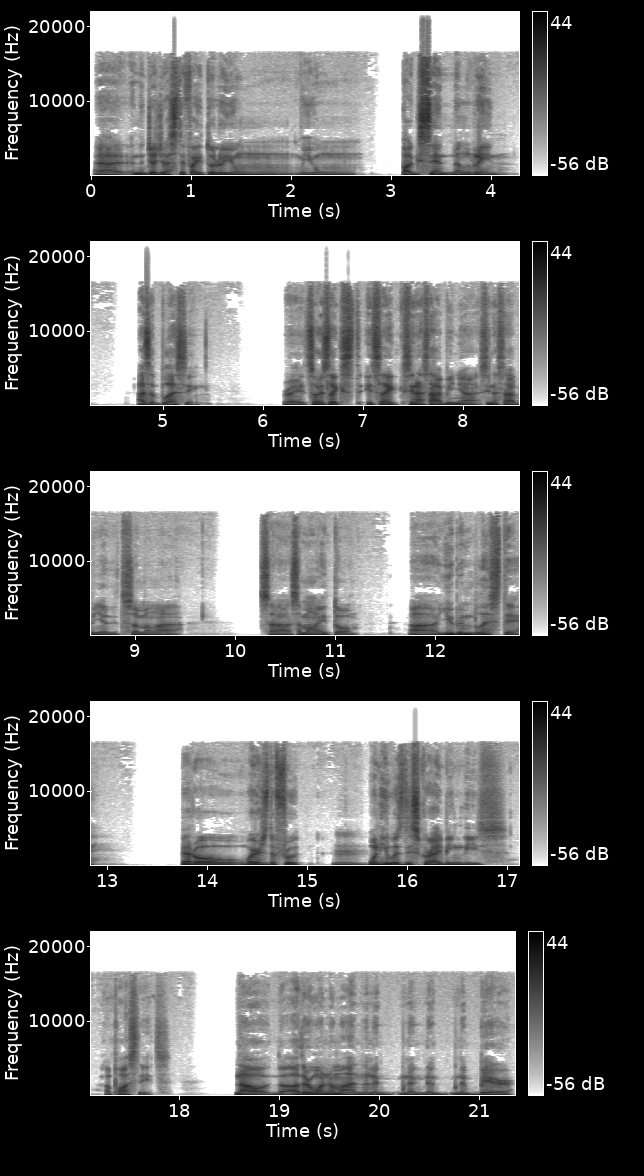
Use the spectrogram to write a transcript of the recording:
Uh, justify tuloy yung yung pag-send ng rain as a blessing. Right? So it's like it's like sinasabi niya sinasabi niya dito sa mga sa sa mga ito, uh, you've been blessed eh. Pero where's the fruit? Mm. when he was describing these apostates. Now, the other one naman na nag, nag, nag, nag-bear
